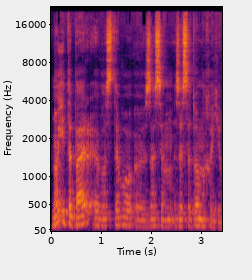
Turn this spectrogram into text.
Ну і тепер, е, властиво, е, за, святого Михаїла.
